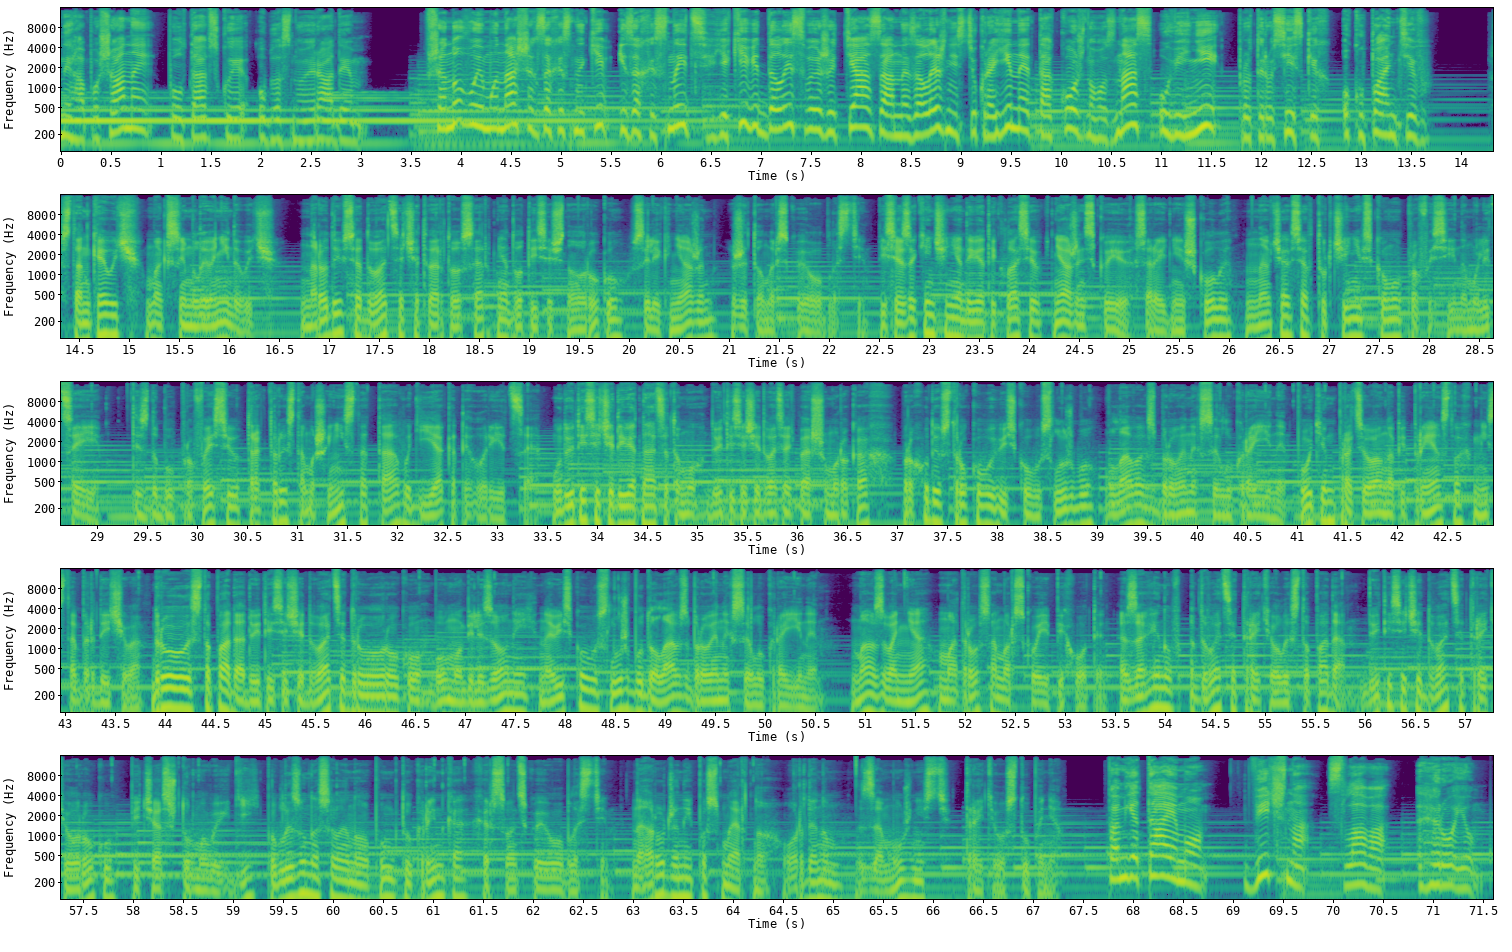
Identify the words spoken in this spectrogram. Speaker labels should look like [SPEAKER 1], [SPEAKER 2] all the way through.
[SPEAKER 1] Книга пошани Полтавської обласної ради. Вшановуємо наших захисників і захисниць, які віддали своє життя за незалежність України та кожного з нас у війні проти російських окупантів.
[SPEAKER 2] Станкевич Максим Леонідович народився 24 серпня 2000 року в селі Княжин Житомирської області. Після закінчення 9 класів Княжинської середньої школи навчався в Турчинівському професійному ліцеї. Де здобув професію тракториста-машиніста та водія категорії С. У 2019-2021 роках проходив строкову військову службу в лавах Збройних сил України. Потім працював на підприємствах міста Бердичева. 2 листопада 2022 року був мобілізований на військову службу до лав Збройних сил України. Мав звання матроса морської піхоти. Загинув 23 листопада 2023 року під час штурмових дій поблизу населеного пункту Кринка Херсонської області, нагороджений посмертно орденом за мужність третього ступеня.
[SPEAKER 1] Пам'ятаємо вічна слава герою.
